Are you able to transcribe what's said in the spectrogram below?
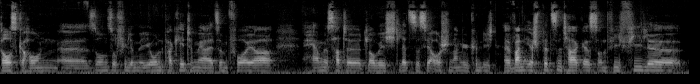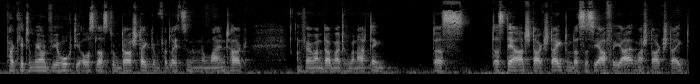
rausgehauen. Äh, so und so viele Millionen Pakete mehr als im Vorjahr. Hermes hatte, glaube ich, letztes Jahr auch schon angekündigt, äh, wann ihr Spitzentag ist und wie viele Pakete mehr und wie hoch die Auslastung da steigt im Vergleich zu einem normalen Tag. Und wenn man da mal drüber nachdenkt, dass das derart stark steigt und dass es Jahr für Jahr immer stark steigt,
